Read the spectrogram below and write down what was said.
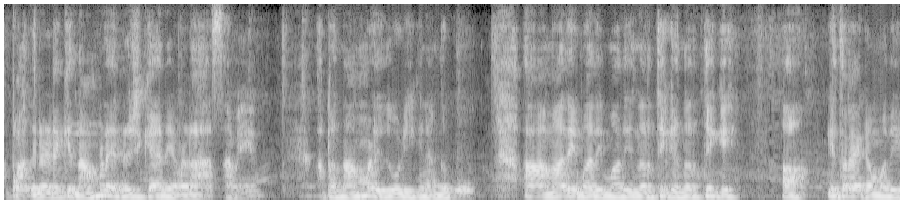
അപ്പം അതിനിടയ്ക്ക് നമ്മൾ അന്വേഷിക്കാൻ എവിടെ ആ സമയം? അപ്പൊ നമ്മൾ ഇതുകൂടി ഇങ്ങനെ അങ്ങ് പോകും. ആ മതി മതി മതി നിർത്തിക്ക് നിർത്തിക്ക്. ആ ഇത്രയൊക്കെ മതി.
